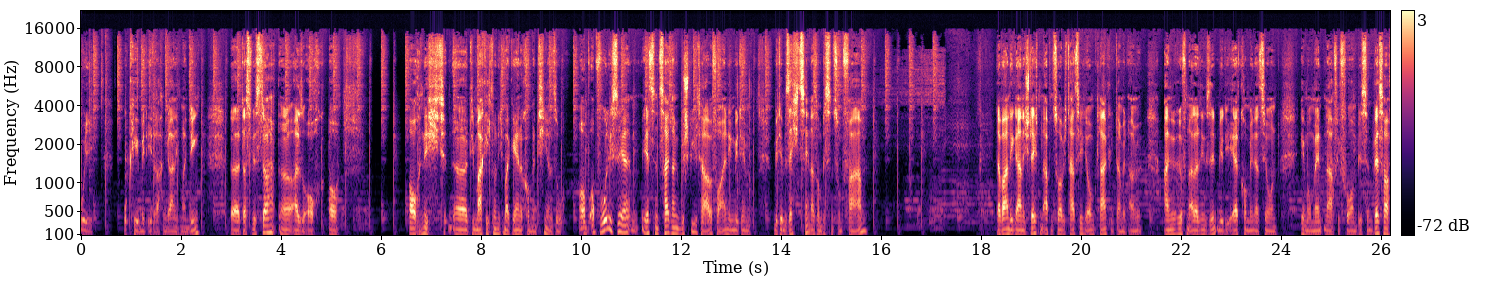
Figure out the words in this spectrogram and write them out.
Ui. Okay, mit E-Drachen gar nicht mein Ding. Äh, das wisst ihr. Äh, also auch, auch auch nicht, äh, die mag ich noch nicht mal gerne kommentieren. So. Ob, obwohl ich sie jetzt eine Zeit lang bespielt habe, vor allen Dingen mit dem, mit dem 16, also ein bisschen zum Farm. Da waren die gar nicht schlecht und ab und zu habe ich tatsächlich auch einen Klarkrieg damit an, angegriffen. Allerdings sind mir die Erdkombinationen im Moment nach wie vor ein bisschen besser.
